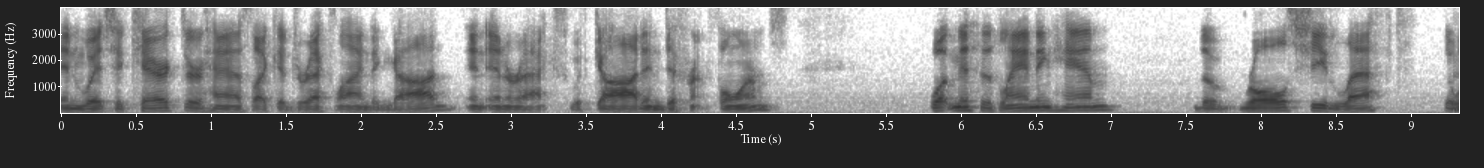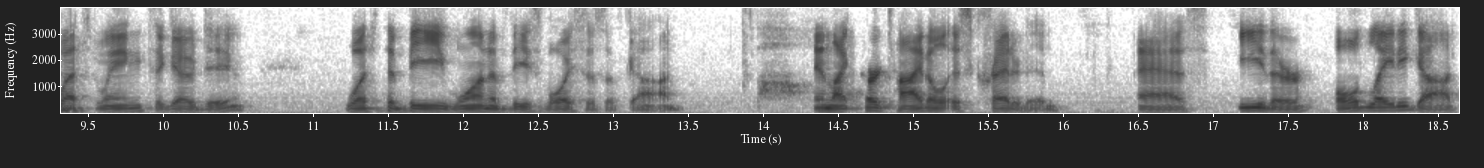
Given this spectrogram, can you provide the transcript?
in which a character has like a direct line to God and interacts with God in different forms. What Mrs. Landingham, the role she left the Mm. West Wing to go do, was to be one of these voices of God. And like her title is credited as either Old Lady God,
